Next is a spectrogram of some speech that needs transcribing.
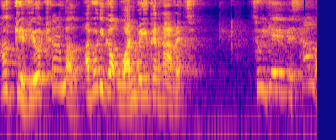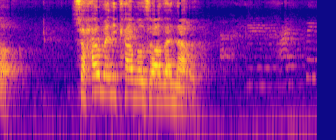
I'll give you a camel. I've only got one, but you can have it. So he gave him his camel. So how many camels are there now? I think.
